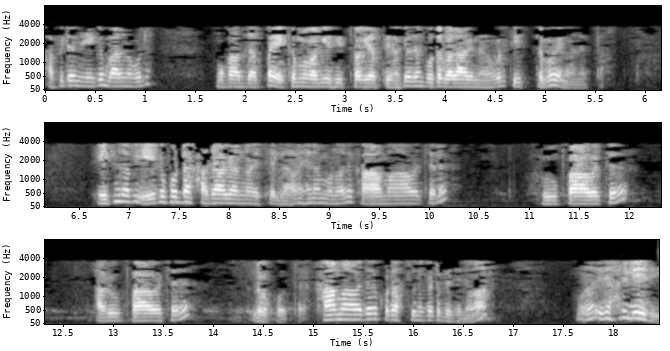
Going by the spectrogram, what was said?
අපිට මේක බලනකොට මොකක්ද අප්පා එකම වගේ සිත් වර්ගයක් තියෙනවා කියලා දැන් පොත බලාගෙන යනකොට තිත්තම වෙනවා නැත්තම්. ඒකෙන්ද අපි ඒක පොඩ්ඩක් හදා ගන්නවා ඉස්සෙල්ලාම. එහෙනම් මොනවද? කාමාවචර, රූපාවචර, අරූපාවචර, ලෝකෝත්තර. කාමාවචර කොටස් තුනකට බෙදෙනවා. මොනවද? ඉතින් හරි ලේසි.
